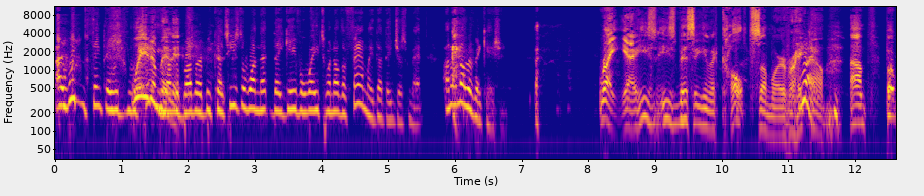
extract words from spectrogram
I wouldn't think they would. Wait a minute. brother, because he's the one that they gave away to another family that they just met on another vacation. Right. Yeah, he's he's missing in a cult somewhere right, Right. now. Um, but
